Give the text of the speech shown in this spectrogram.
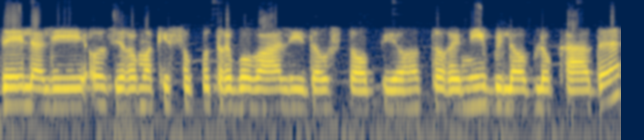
delali oziroma ki so potrebovali, da vstopijo. Torej ni bilo blokade.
